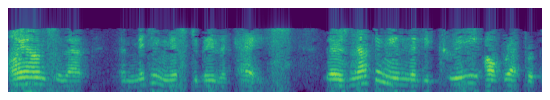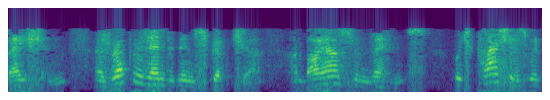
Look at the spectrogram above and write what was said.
I answer that, admitting this to be the case, there is nothing in the decree of reprobation, as represented in Scripture and by us from thence, which clashes with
